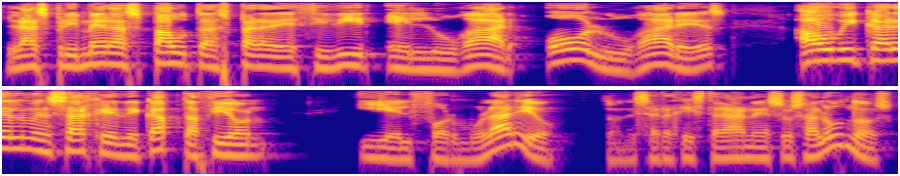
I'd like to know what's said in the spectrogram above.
las primeras pautas para decidir el lugar o lugares a ubicar el mensaje de captación y el formulario, donde se registrarán esos alumnos.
